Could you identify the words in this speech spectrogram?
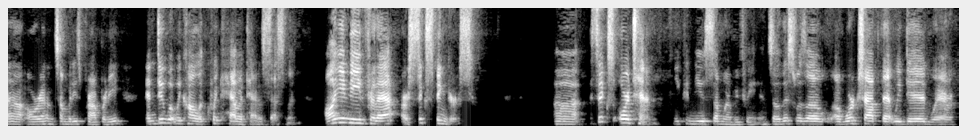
uh, or on somebody's property and do what we call a quick habitat assessment. All you need for that are six fingers, uh, six or 10. You can use somewhere between. And so this was a, a workshop that we did where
